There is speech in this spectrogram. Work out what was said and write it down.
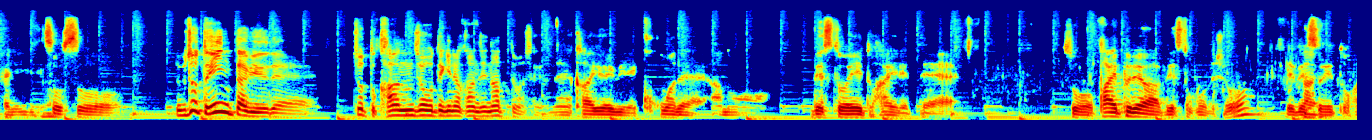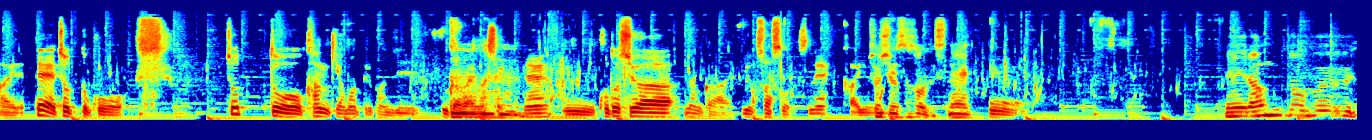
カイオイベリは。そうそう。でもちょっとインタビューで、ちょっと感情的な感じになってましたけどね、カーユエビでここまであのベスト8入れて、そう、パイプではベスト4でしょ？で、ベスト8入れて、ちょっとこう、ちょっと感極まってる感じ伺いましたけどね。うん。今年はなんか良さそうですね、カーユエビ調子良さそうですね。うん。でラウンドオブ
